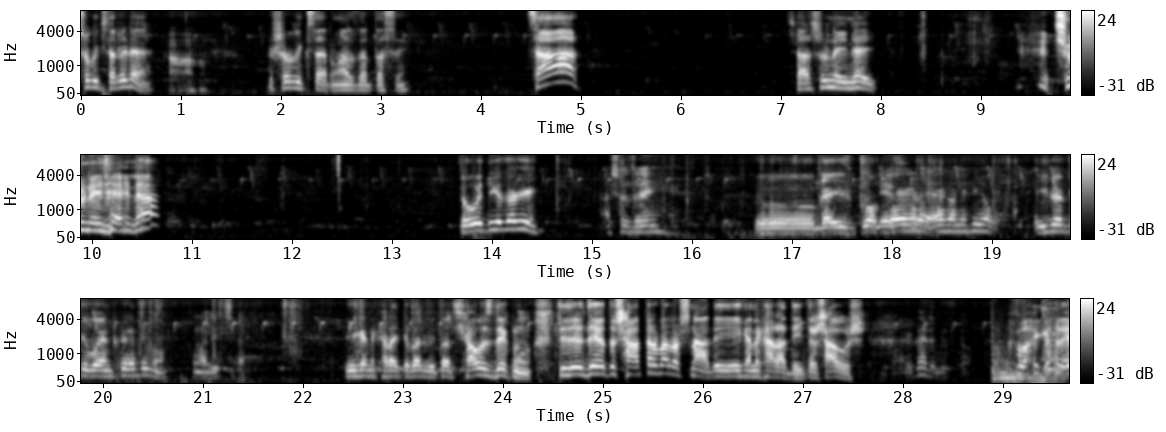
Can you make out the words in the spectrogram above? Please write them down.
সবিক স্যার এটা সবিক স্যার মাছ ধরতেছে। স্যার! স্যার শুনেই নাই। শুনেই নাই না? তো ওইদিকে যাবি? আসা যায় তো গাইস ব্লগটা এখানে এখন ই করে দেবো এন্ড করে দেবো? তোমার ইচ্ছা। এখানে খারাইতে পারবি তোর সাহস দেখমু তুই যেহেতু সাঁতার পারস না দে এখানে খারা দেই তোর সাহস। ভয় করে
